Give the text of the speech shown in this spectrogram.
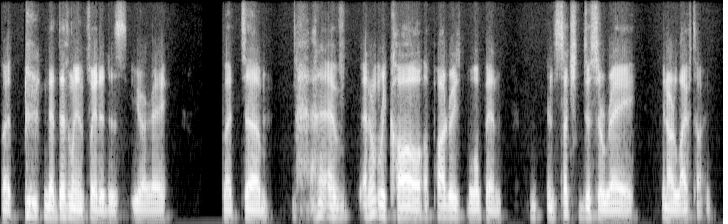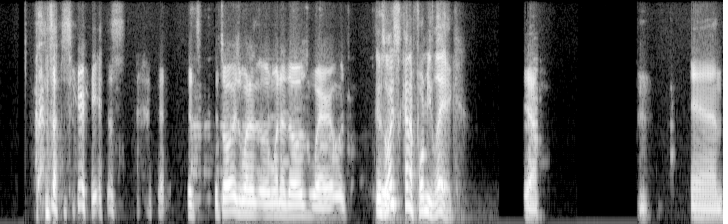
but that definitely inflated his ERA. But um, I've I don't recall a Padres bullpen in such disarray in our lifetime. I'm serious. It's it's always one of the, one of those where it was. It was always kind of formulaic. Yeah. And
